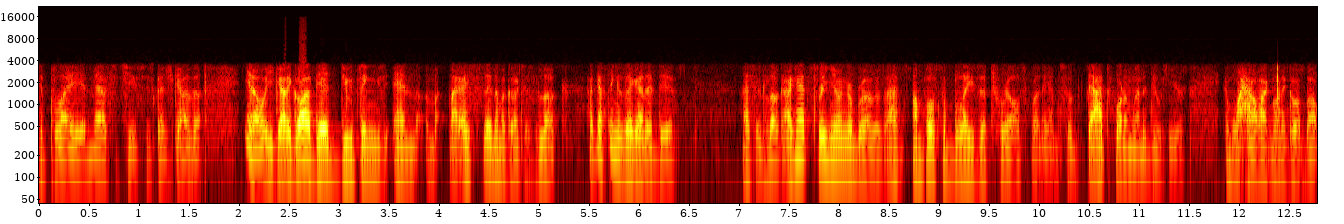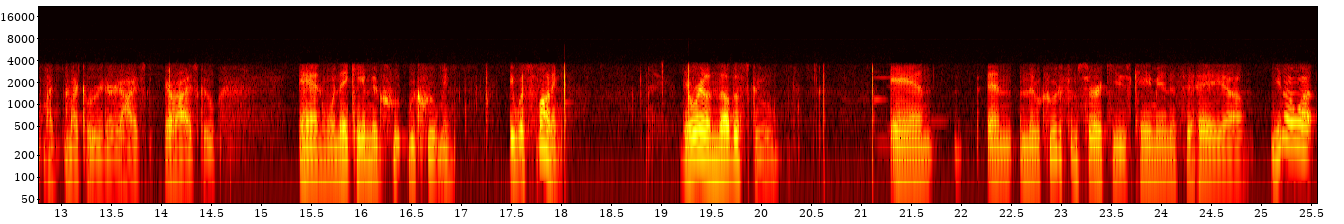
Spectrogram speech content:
to play in Massachusetts because you got to, you know, you got to go out there, do things. And like I said to my coach, I said, look, I got things I got to do. I said, look, I got three younger brothers. I, I'm supposed to blaze the trails for them. So that's what I'm going to do here and how I'm going to go about my, my career in high, area high school. And when they came to recruit, recruit me, it was funny. They were at another school, and and, and the recruiter from Syracuse came in and said, hey, uh, you know what?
